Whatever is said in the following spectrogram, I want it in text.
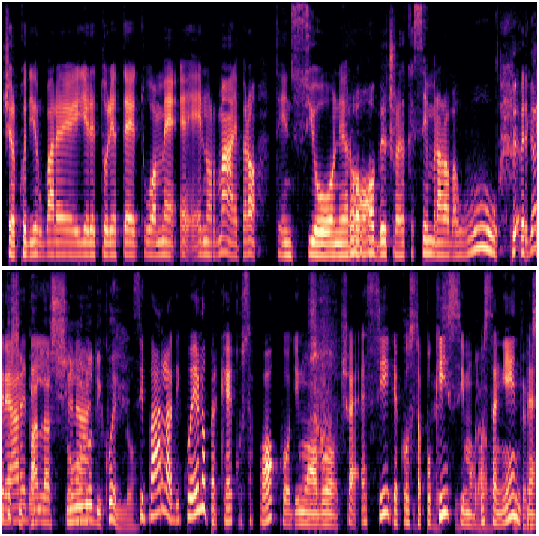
cerco di rubare gli elettori a te, tu a me, è, è normale, però tensione, robe, cioè che sembra roba uh, per, per creare si parla solo scenari. di quello. Si parla di quello perché costa poco poco di nuovo, cioè eh sì che costa pochissimo, eh sì, costa niente.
